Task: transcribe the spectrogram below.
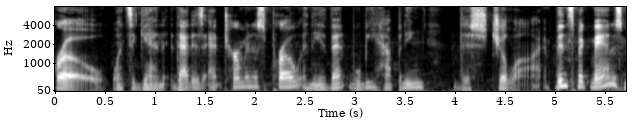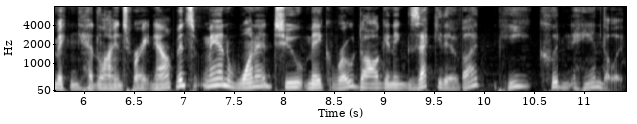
Pro. Once again, that is at Terminus Pro, and the event will be happening this July. Vince McMahon is making headlines right now. Vince McMahon wanted to make Road Dogg an executive, but he couldn't handle it.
